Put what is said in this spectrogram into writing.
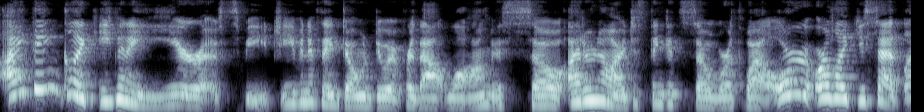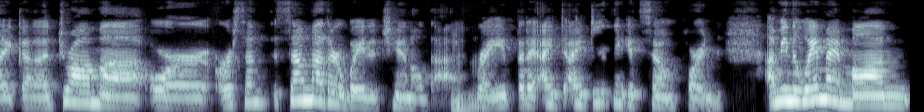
I think like even a year of speech, even if they don't do it for that long, is so I don't know. I just think it's so worthwhile. Or or like you said, like a drama or or some some other way to channel that, Mhm. right? But I I do think it's so important. I mean, the way my mom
